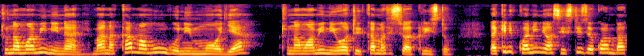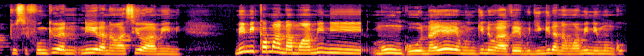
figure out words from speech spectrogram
Tunamwamini nani? Maana kama mungu ni mmoja tunamwamini wote kama sisi wakristo. Lakini kwa nini wasisitize kwamba tusifungiwe nira na wasioamini mimi kama namwamini mungu na yeye mwingine wa dhehebu jingine anamwamini mungu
